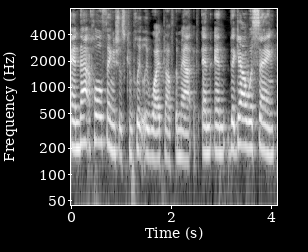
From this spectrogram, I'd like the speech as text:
And that whole thing is just completely wiped off the map. And and the gal was saying,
